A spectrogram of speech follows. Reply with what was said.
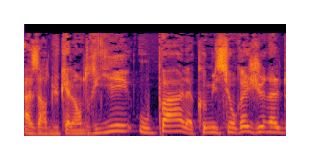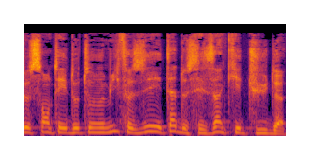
Hasard du calendrier ou pas, la commission régionale de santé et d'autonomie faisait état de ses inquiétudes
